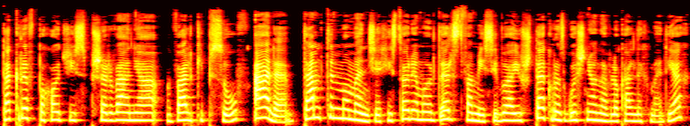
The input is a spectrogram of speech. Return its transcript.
ta krew pochodzi z przerwania walki psów, ale w tamtym momencie historia morderstwa misji była już tak rozgłośniona w lokalnych mediach,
